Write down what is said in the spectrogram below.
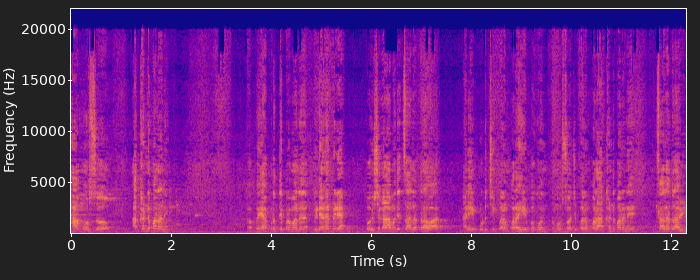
हा महोत्सव अखंडपणाने या प्रथेप्रमाणे पिढ्यानं पिढ्या भविष्यकाळामध्ये चालत राहावा आणि पुढची परंपरा ही भगवंत महोत्सवाची परंपरा अखंडपणाने चालत राहावी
